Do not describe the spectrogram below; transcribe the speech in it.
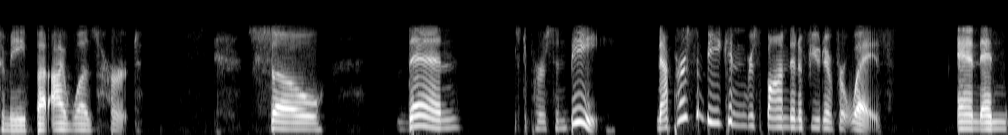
to me, but I was hurt. So then to person B. Now, person B can respond in a few different ways, and and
